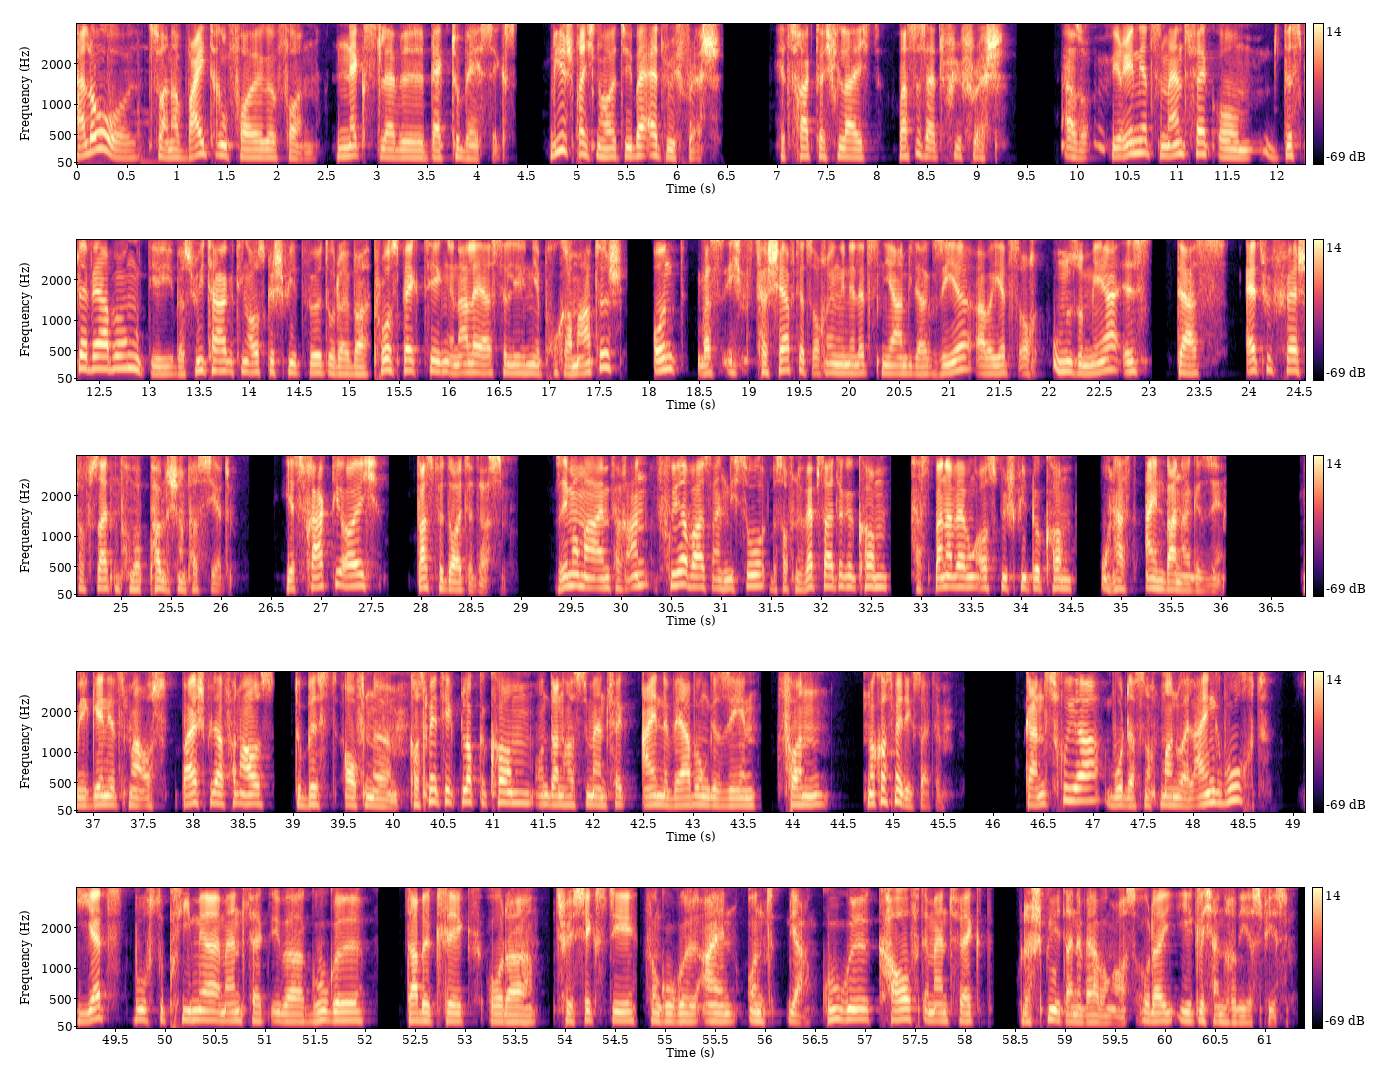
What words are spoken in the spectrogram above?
Hallo zu einer weiteren Folge von Next Level Back to Basics. Wir sprechen heute über Ad Refresh. Jetzt fragt euch vielleicht, was ist Ad Refresh? Also, wir reden jetzt im Endeffekt um Display-Werbung, die übers Retargeting ausgespielt wird oder über Prospecting in allererster Linie programmatisch. Und was ich verschärft jetzt auch irgendwie in den letzten Jahren wieder sehe, aber jetzt auch umso mehr, ist, dass Ad Refresh auf Seiten von Publishern passiert. Jetzt fragt ihr euch, was bedeutet das? Sehen wir mal einfach an. Früher war es eigentlich so, du bist auf eine Webseite gekommen, hast Bannerwerbung ausgespielt bekommen und hast ein Banner gesehen. Wir gehen jetzt mal aus Beispiel davon aus, du bist auf einen Kosmetikblog gekommen und dann hast du im Endeffekt eine Werbung gesehen von einer Kosmetikseite. Ganz früher wurde das noch manuell eingebucht. Jetzt buchst du primär im Endeffekt über Google, DoubleClick oder 360 von Google ein. Und ja, Google kauft im Endeffekt oder spielt deine Werbung aus oder jegliche andere DSPs.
